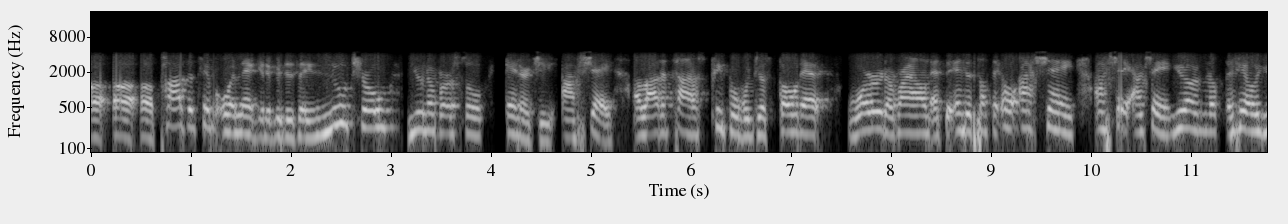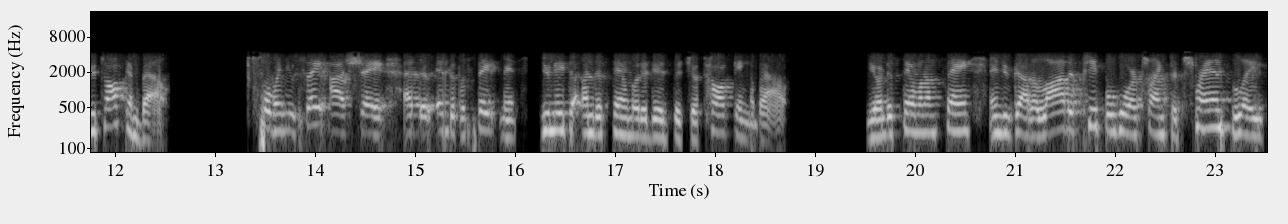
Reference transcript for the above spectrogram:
a, a, a positive or negative. It is a neutral, universal energy. Ashe. A lot of times people would just throw that word around at the end of something. Oh, Ashe, Ashe, Ashe, and you don't know what the hell you're talking about. So when you say Ashe at the end of a statement, you need to understand what it is that you're talking about. You understand what I'm saying? And you've got a lot of people who are trying to translate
